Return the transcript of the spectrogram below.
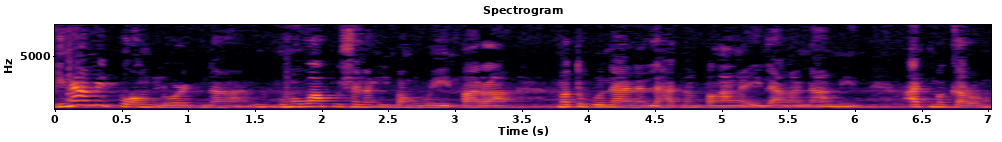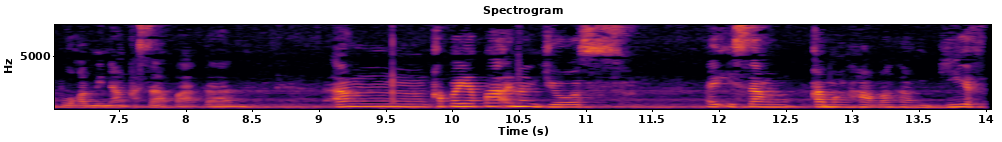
ginamit po ang Lord na gumawa po siya ng ibang way para matugunan ang lahat ng pangangailangan namin at magkaroon po kami ng kasapatan. Ang kapayapaan ng Diyos ay isang kamanghamanghang gift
